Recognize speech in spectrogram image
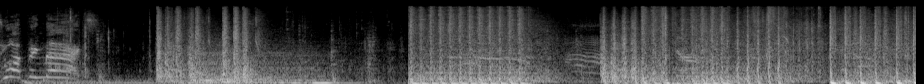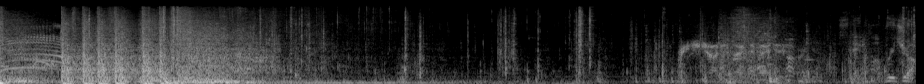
Swapping mags! Reach up.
